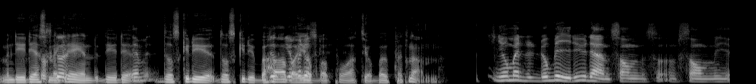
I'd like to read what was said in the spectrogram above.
Men det är ju det då som skulle, är grejen. Det är det, ja, men, då skulle du, då skulle du behöva jo, jobba skulle, på att jobba upp ett namn. Jo, men då blir det ju den som, som, som Eh,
